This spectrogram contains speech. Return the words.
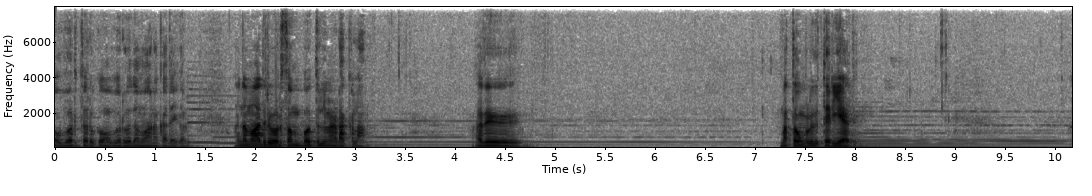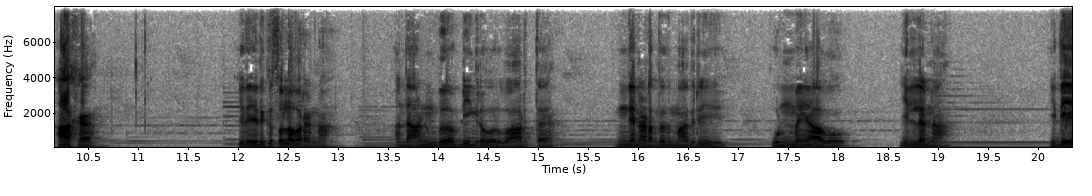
ஒவ்வொருத்தருக்கும் ஒவ்வொரு விதமான கதைகள். அந்த மாதிரி ஒரு சம்பவத்தில் நடக்கலாம். அது மற்றவங்களுக்கு தெரியாது. ஆக இதை எதுக்கு சொல்ல வரேன்னா அந்த அன்பு அப்படிங்கிற ஒரு வார்த்தை இங்கே நடந்தது மாதிரி உண்மையாவோ இல்லைன்னா இதே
